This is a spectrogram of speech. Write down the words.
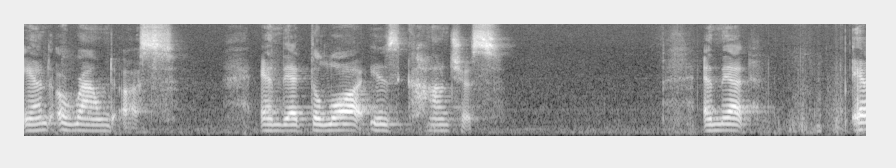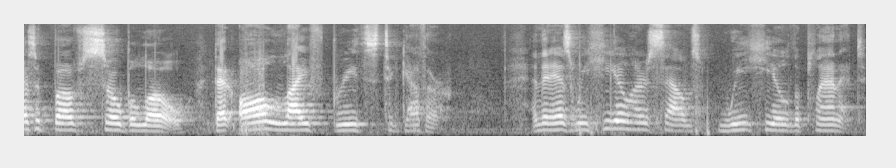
and around us and that the law is conscious and that as above so below that all life breathes together. And that as we heal ourselves, we heal the planet.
